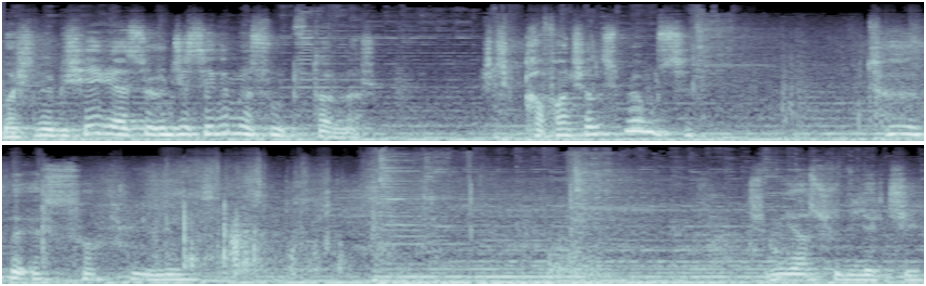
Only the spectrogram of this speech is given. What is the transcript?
Başına bir şey gelse önce seni mesul tutarlar. Hiç kafan çalışmıyor mu senin? Tövbe estağfurullah. Şimdi yaz şu dilekçeyi.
